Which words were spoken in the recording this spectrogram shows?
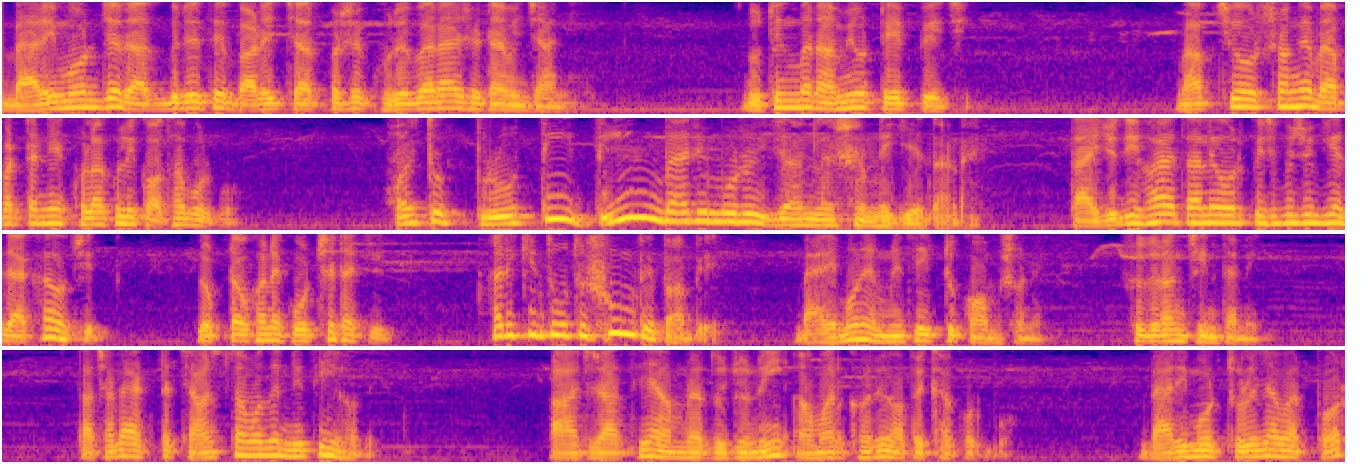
ব্যারিমোর যে রাত বিরেতে বাড়ির চারপাশে ঘুরে বেড়ায় সেটা আমি জানি। দু তিনবার আমিও টের পেয়েছি। ভাবছি ওর সঙ্গে ব্যাপারটা নিয়ে খোলাখুলি কথা বলব। হয়তো প্রতিদিন ব্যারিমোর ওই জানলার সামনে গিয়ে দাঁড়ায়। তাই যদি হয় তাহলে ওর পিছু পিছু গিয়ে দেখা উচিত। লোকটা ওখানে করছেটা কি? আরে কিন্তু ও তো শুনতে পাবে। ব্যারিমোর এমনিতেই একটু কম শোনে সুতরাং চিন্তা নেই। তাছাড়া একটা চান্স তো আমাদের নিতেই হবে। আজ রাতে আমরা দুজনেই আমার ঘরে অপেক্ষা করব। ব্যারিমোর চলে যাওয়ার পর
